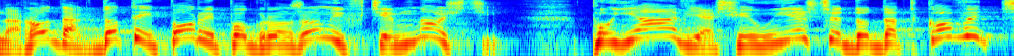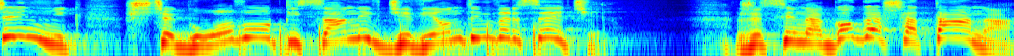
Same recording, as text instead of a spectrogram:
narodach do tej pory pogrążonych w ciemności, pojawia się jeszcze dodatkowy czynnik, szczegółowo opisany w dziewiątym wersecie. Że synagoga szatana,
